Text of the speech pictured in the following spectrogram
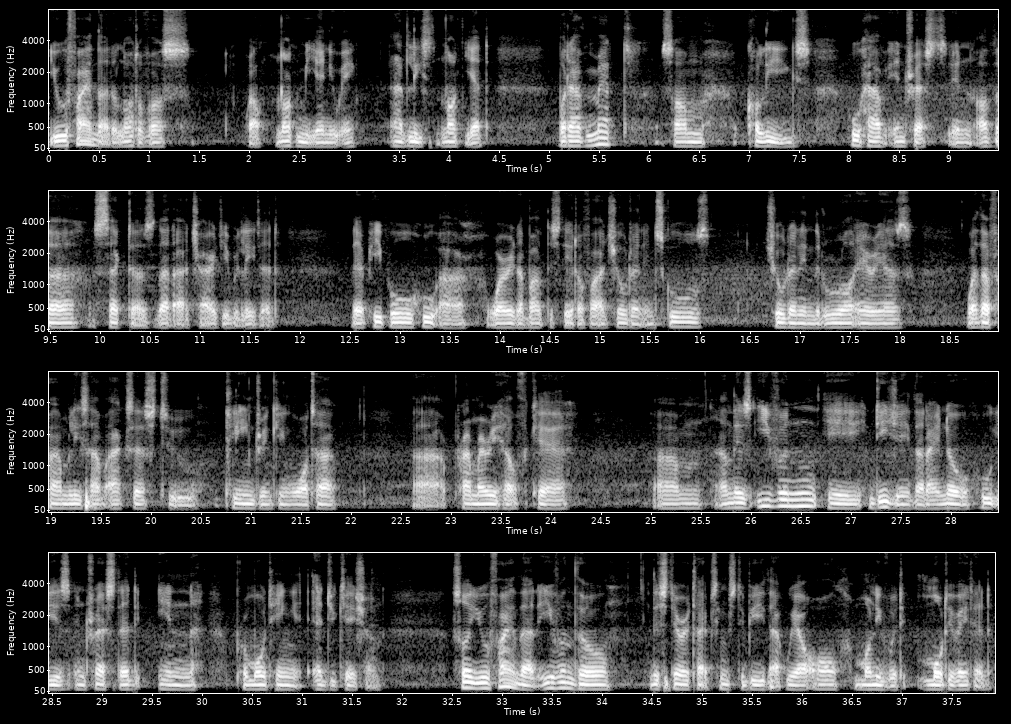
you will find that a lot of us, well, not me anyway, at least not yet, but I've met some colleagues who have interests in other sectors that are charity related. There are people who are worried about the state of our children in schools, children in the rural areas, whether families have access to clean drinking water, uh, primary health care. Um, and there's even a DJ that I know who is interested in promoting education. So you'll find that even though the stereotype seems to be that we are all money motivated,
